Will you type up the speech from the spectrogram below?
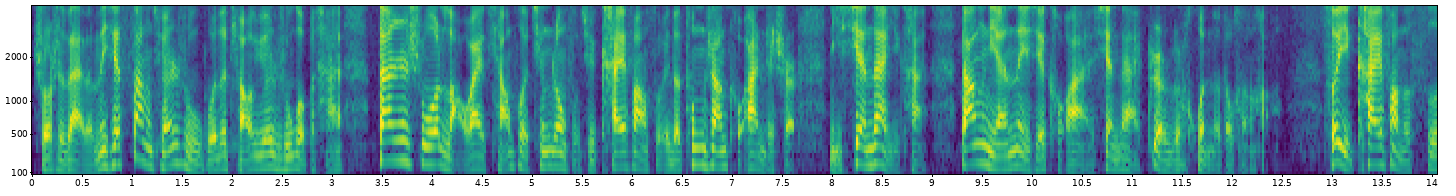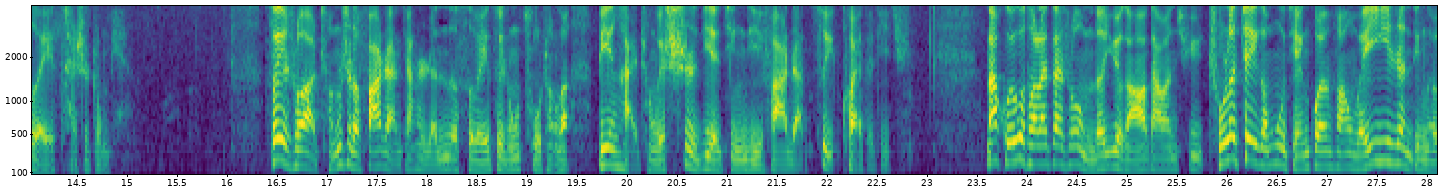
说实在的，那些丧权辱国的条约如果不谈，单说老外强迫清政府去开放所谓的通商口岸这事儿，你现在一看，当年那些口岸，现在个个混得都很好。所以，开放的思维才是重点。所以说啊，城市的发展加上人的思维，最终促成了滨海成为世界经济发展最快的地区。那回过头来再说我们的粤港澳大湾区，除了这个目前官方唯一认定的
